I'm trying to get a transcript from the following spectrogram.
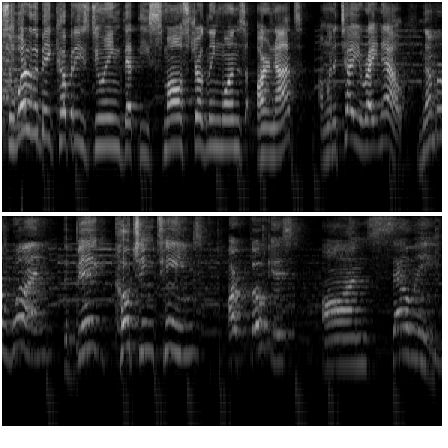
So, what are the big companies doing that the small, struggling ones are not? I'm gonna tell you right now. Number one, the big coaching teams are focused on selling,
